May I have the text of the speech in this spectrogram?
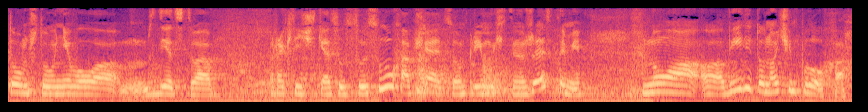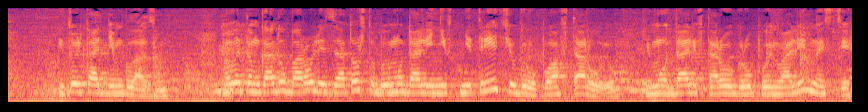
том, что у него с детства практически отсутствует слух, общается он преимущественно жестами, но э, видит он очень плохо и только одним глазом. Мы в этом году боролись за то, чтобы ему дали не, не третью группу, а вторую. Ему дали вторую группу инвалидности.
